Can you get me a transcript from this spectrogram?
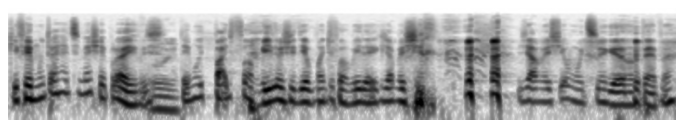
que fez muita gente se mexer por aí. Foi. Tem muito pai de família, hoje em dia, mãe de família aí que já mexeu. já mexeu muito swingueira no tempo, né?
